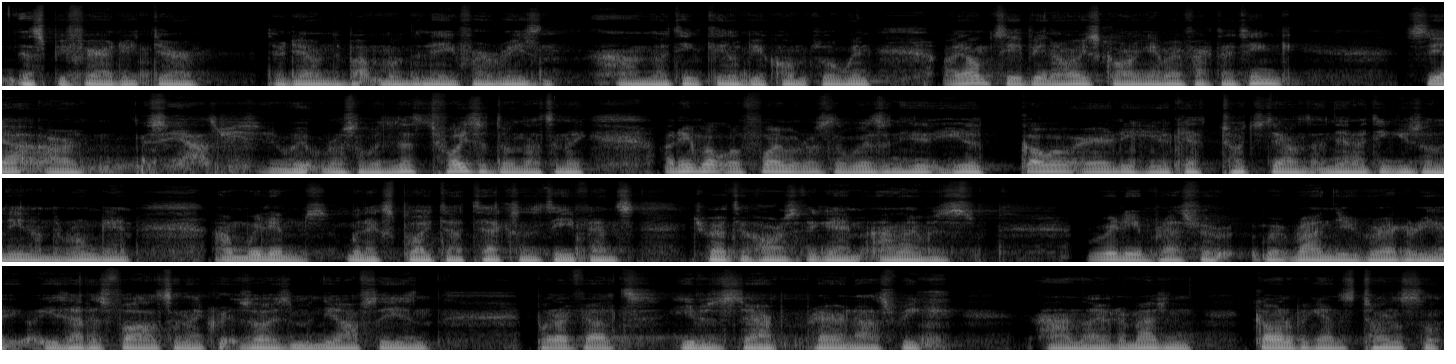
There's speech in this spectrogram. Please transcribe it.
let's be fair they're they're down the bottom of the league for a reason, and I think it'll be a comfortable win. I don't see it being a high scoring game. In fact, I think Seattle or Seattle Russell Wilson. That's twice I've done that tonight. I think what we'll find with Russell Wilson, he'll, he'll go early, he'll get touchdowns, and then I think he'll lean on the run game. And Williams will exploit that Texans defense throughout the course of the game. And I was really impressed with, with Randy Gregory. He's had his faults, and I criticised him in the off season, but I felt he was a star player last week, and I would imagine going up against Tunsil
